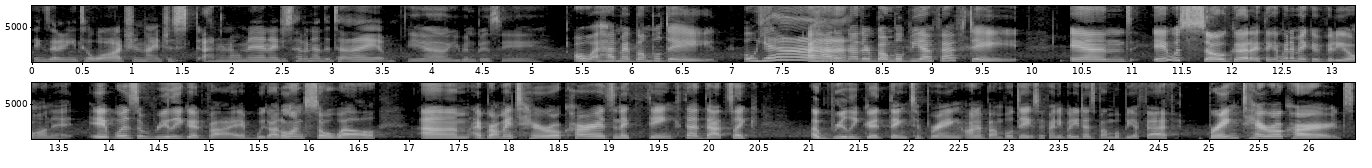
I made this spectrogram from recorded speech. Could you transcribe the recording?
things that I need to watch, and I just, I don't know, man. I just haven't had the time. Yeah, you've been busy. Oh, I had my Bumble date. Oh yeah, I had another Bumble BFF date. And it was so good. I think I'm going to make a video on it. It was a really good vibe. We got along so well. Um, I brought my tarot cards, and I think that that's like a really good thing to bring on a Bumble date. So if anybody does Bumble BFF, bring tarot cards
